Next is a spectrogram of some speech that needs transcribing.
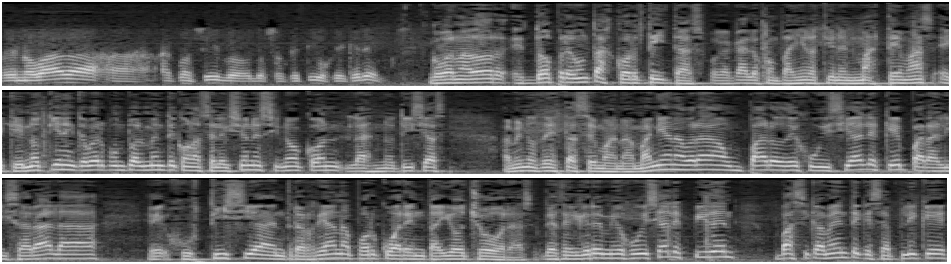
renovada a, conseguir los objetivos que queremos. Gobernador, eh, dos preguntas cortitas, porque acá los compañeros tienen más temas, eh, que no tienen que ver puntualmente con las elecciones, sino con las noticias, al menos de esta semana. Mañana habrá un paro de judiciales que paralizará la justicia entrerriana por 48 horas. Desde el gremio judiciales piden básicamente que se aplique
